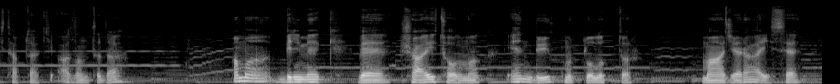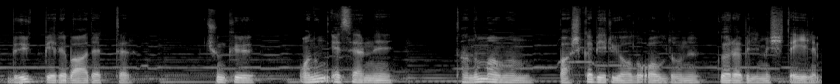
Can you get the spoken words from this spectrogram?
kitaptaki alıntıda ama bilmek ve şahit olmak en büyük mutluluktur. Macera ise büyük bir ibadettir. Çünkü onun eserini tanımamın başka bir yolu olduğunu görebilmiş değilim.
